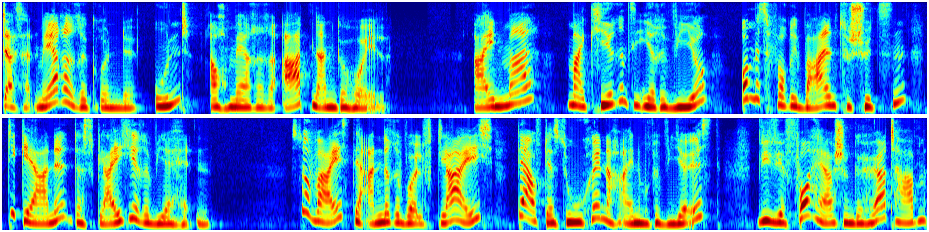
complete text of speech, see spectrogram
Das hat mehrere Gründe und auch mehrere Arten an Geheul. Einmal markieren sie ihr Revier, um es vor Rivalen zu schützen, die gerne das gleiche Revier hätten. So weiß der andere Wolf gleich, der auf der Suche nach einem Revier ist, wie wir vorher schon gehört haben,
